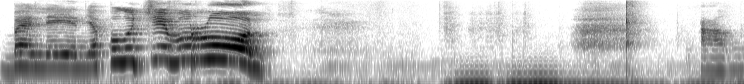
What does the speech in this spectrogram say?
Блін, я получив урон! Ау.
